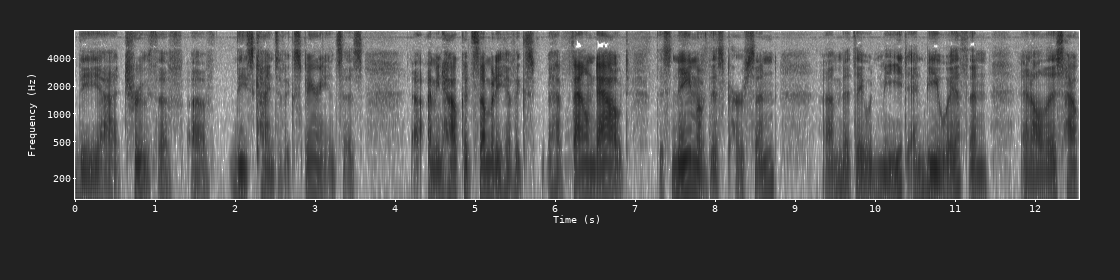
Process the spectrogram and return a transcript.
the uh, truth of, of these kinds of experiences. Uh, I mean, how could somebody have, ex- have found out this name of this person um, that they would meet and be with, and and all this. How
